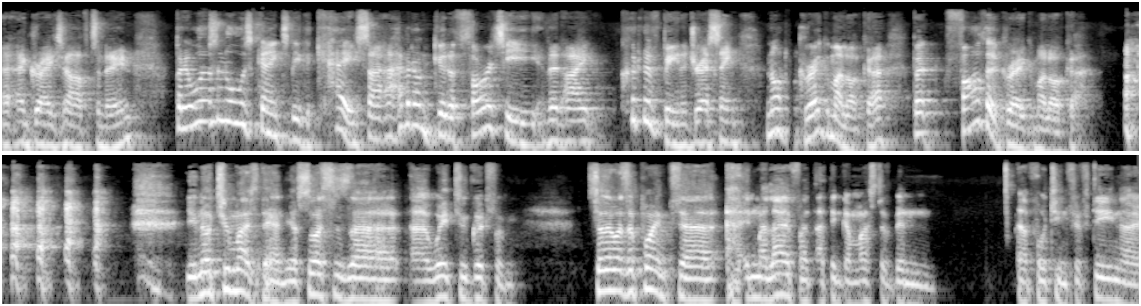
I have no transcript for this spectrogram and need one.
a great afternoon. But it wasn't always going to be the case. I, I have it on good authority that I could have been addressing not Greg Maloka, but Father Greg Maloka. you know too much, Dan. Your sources are, are way too good for me. So there was a point uh, in my life I, I, think i must have been uh, 14 15 i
